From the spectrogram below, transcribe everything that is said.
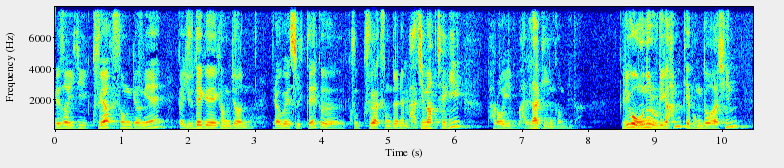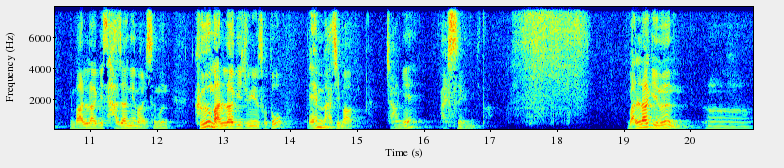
그래서 이제 구약 성경의 그러니까 유대교의 경전이라고 했을 때 그 구약 성전의 마지막 책이 바로 이 말라기인 겁니다. 그리고 오늘 우리가 함께 봉독하신 말라기 4장의 말씀은 그 말라기 중에서도 맨 마지막 장의 말씀입니다. 말라기는 어,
